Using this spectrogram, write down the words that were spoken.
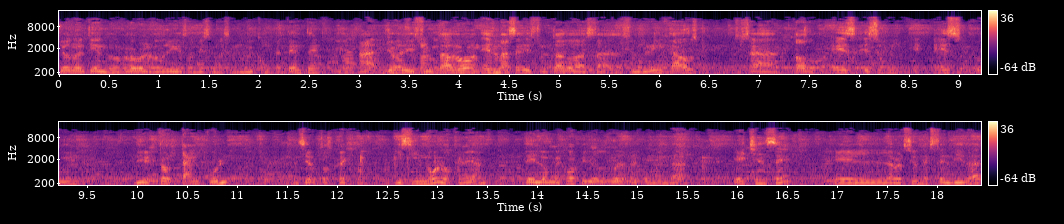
yo no entiendo. Robert Rodríguez a mí se me hace muy competente. Ah, yo he disfrutado, es más, he disfrutado hasta su Greenhouse, o sea, todo. Es, es, un, es un director tan cool, en cierto aspecto. Y si no lo crean, de lo mejor que yo les voy a recomendar, échense el- la versión extendida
